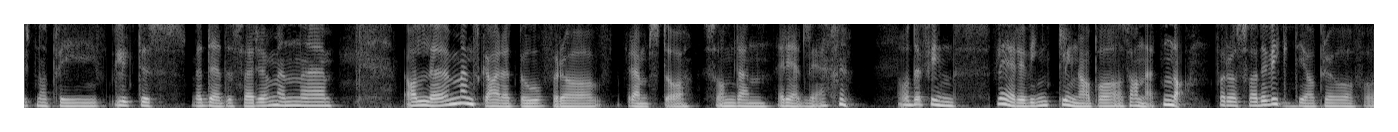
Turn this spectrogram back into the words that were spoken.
uten at vi lyktes med det, dessverre. Men uh, alle mennesker har et behov for å fremstå som den redelige. Og det fins flere vinklinger på sannheten, da. For oss var det viktig å prøve å få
